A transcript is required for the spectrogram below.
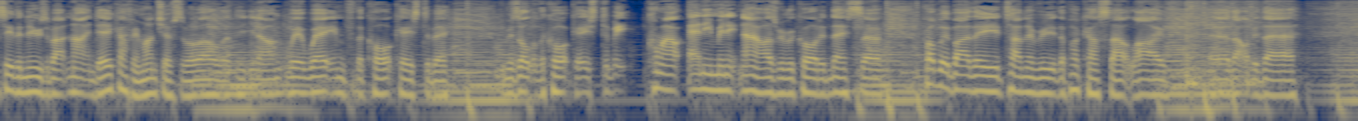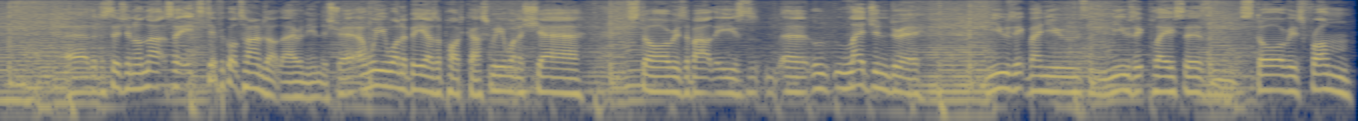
see the news about Night and Day Cafe in Manchester as well. You know, we're waiting for the court case to be result of the court case to be come out any minute now as we're recording this. So probably by the time they re- the podcast out live, uh, that'll be there. Uh, the decision on that. So it's difficult times out there in the industry, and we want to be as a podcast. We want to share stories about these uh, legendary music venues and music places and stories from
